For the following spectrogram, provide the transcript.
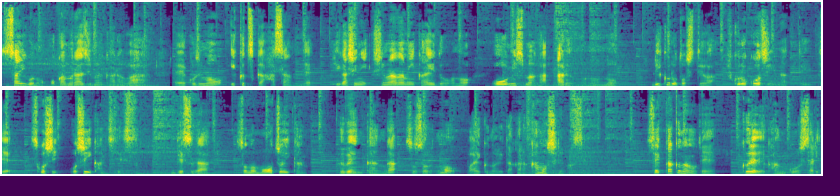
最後の岡村島からはえー、小島をいくつか挟んで東にしまなみ海道の大三島があるものの陸路としては袋小路になっていて少し惜しい感じです。ですがそのもうちょい感不便感がそそるのもバイク乗りだからかもしれません。せっかくなので呉で観光したり、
